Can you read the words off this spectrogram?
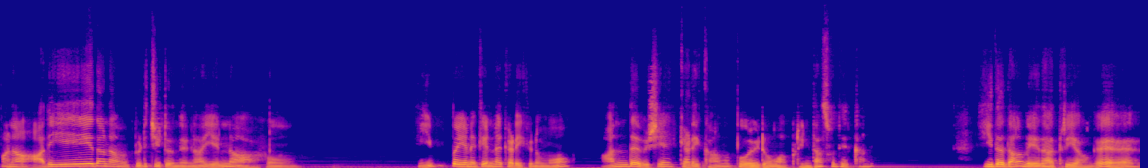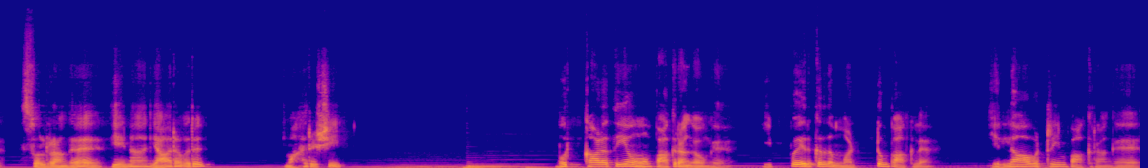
ஆனால் அதையே தான் நாம் பிடிச்சிட்டு இருந்தேன்னா என்ன ஆகும்? இப்போ எனக்கு என்ன கிடைக்கணுமோ அந்த விஷயம் கிடைக்காம போயிடும் அப்படின்னு தான் சொல்லியிருக்காங்க. இதை தான் வேதாத்ரி அவங்க சொல்கிறாங்க ஏன்னா யார் அவர்? மகரிஷி. முற்காலத்தையும் பார்க்குறாங்க அவங்க. இப்போ இருக்கிறத மட்டும் பார்க்கல. எல்லாவற்றையும் பார்க்குறாங்க.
